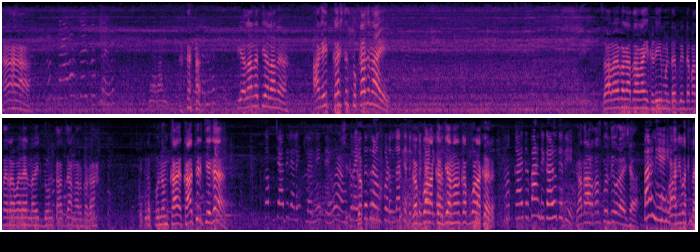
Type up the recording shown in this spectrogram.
हा. तुमच्या आवाज लयच बसलाय हो. त्याला ना त्याला ना. अगं हे कष्ट सुखाच नाही. चालू आहे बघा आता बघा इकडे मंडप बिंडप आता रवायला यांना एक दोन तास जाणार बघा. इकडे पूनम काय काय फिरते ग. कप चहा दिलेला इथलं नेते हो. इथंच राहून पडून जाते आता कप कुठं गोळा कर. देणार गोळा कर. मग काय तर भांडी काढू ती. आता अर्धाच कोण देऊ राहायच्या पाणी आहे. पाणी वतला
